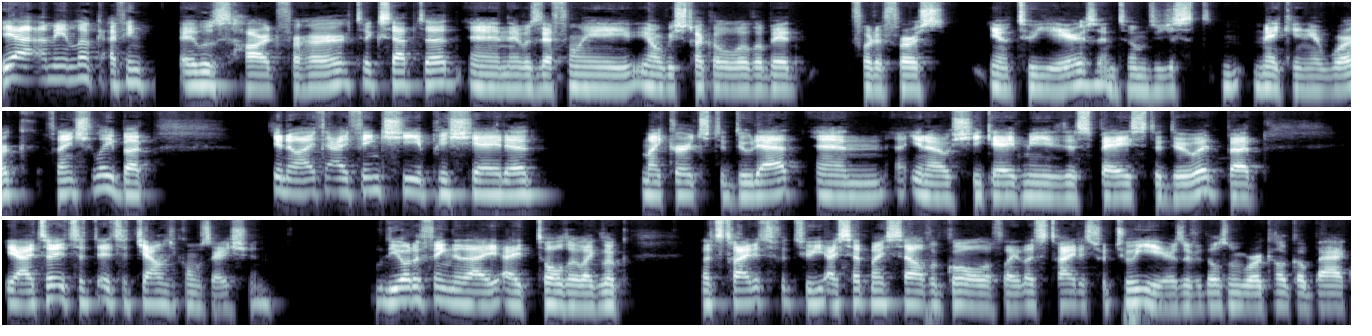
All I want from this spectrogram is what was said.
Yeah, I mean, look, I think it was hard for her to accept it, and it was definitely, you know, we struggled a little bit for the first, you know, two years in terms of just making it work financially. But you know, I, th- I think she appreciated my courage to do that, and uh, you know, she gave me the space to do it. But yeah, it's a, it's a it's a challenging conversation. The other thing that I, I told her, like, look, let's try this for two i set myself a goal of like let's try this for two years if it doesn't work i'll go back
